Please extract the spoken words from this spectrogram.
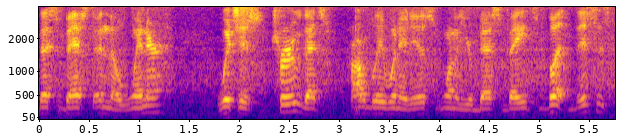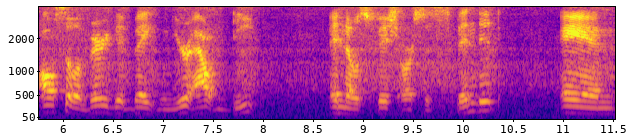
that's best in the winter, which is true. That's probably when it is one of your best baits. But this is also a very good bait when you're out deep and those fish are suspended and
